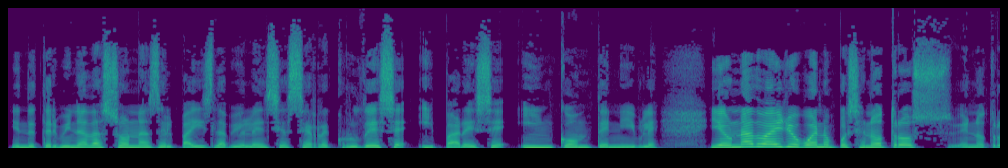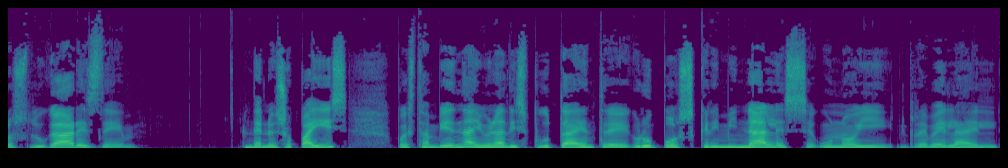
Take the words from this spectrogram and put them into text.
y en determinadas zonas del país la violencia se recrudece y parece incontenible. Y aunado a ello, bueno, pues en otros en otros lugares de de nuestro país, pues también hay una disputa entre grupos criminales, según hoy revela el,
